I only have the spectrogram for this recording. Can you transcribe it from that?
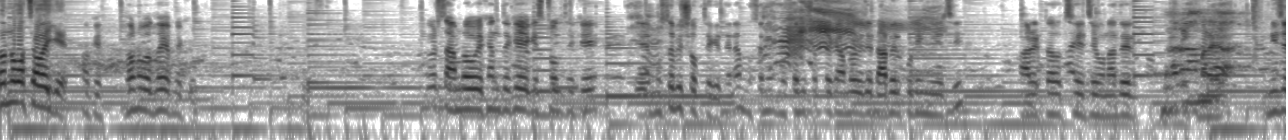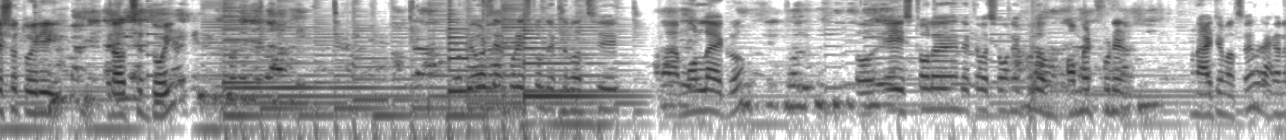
ধন্যবাদ সবাইকে। ওকে ধন্যবাদ ভাই আপনাকে আমরাও এখান থেকে স্টল থেকে মুসাফির শপ থেকে তাই না? মুসাফির মুসাফির শপ থেকে আমরা ওই যে ডাবের পুডিং নিয়েছি। আর একটা হচ্ছে যে ওনাদের মানে নিজস্ব তৈরি এটা হচ্ছে দই। ভিউয়ার্স এরপরে স্টল দেখতে পাচ্ছি মোল্লা এগ্রো। তো এই স্টলে দেখতে পাচ্ছি অনেকগুলো হোমমেড ফুডের মানে আইটেম আছে। এখানে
